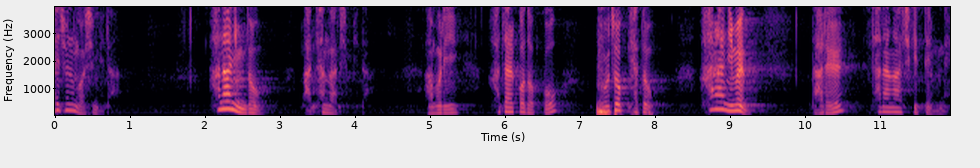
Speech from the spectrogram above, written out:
해주는 것입니다. 하나님도 마찬가지입니다. 아무리 하잘 것 없고 부족해도 하나님은 나를 사랑하시기 때문에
